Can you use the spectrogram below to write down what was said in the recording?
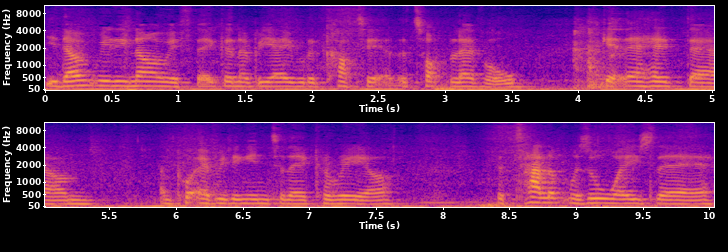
you don't really know if they're going to be able to cut it at the top level, get their head down, and put everything into their career. The talent was always there,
